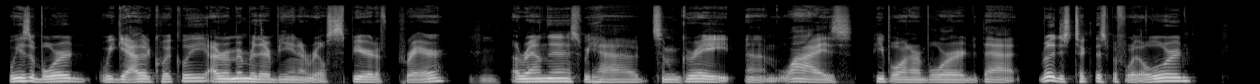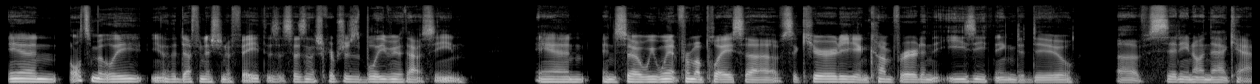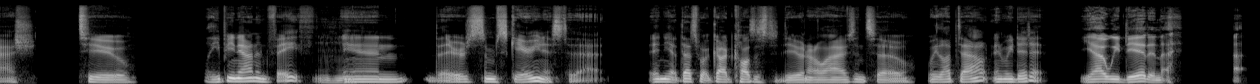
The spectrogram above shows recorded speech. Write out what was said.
we as a board, we gathered quickly. I remember there being a real spirit of prayer Mhm. around this. We had some great, um, wise people on our board that really just took this before the Lord. And ultimately, you know, the definition of faith, as it says in the scriptures, is believing without seeing. And and so we went from a place of security and comfort and the easy thing to do of sitting on that cash to leaping out in faith. Mhm. And there's some scariness to that. And yet that's what God calls us to do in our lives. And so we leapt out and we did it. Yeah, we did, and I,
